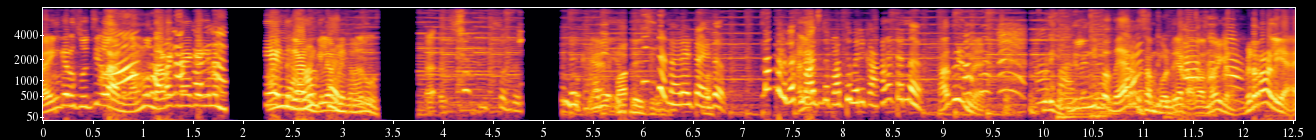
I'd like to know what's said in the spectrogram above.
ഭയങ്കര ശുചികളാണ് നമ്മൾ നടക്കണൊക്കെ ഇങ്ങനെ ആയിട്ട് കാണും കിലോമീറ്റർ എന്താ നരേട്ടാ ഇത്? നമ്മളിത് വായിച്ചത് പത്ത് പേര് കാണട്ടെന്ന്. അത് തന്നെ. ഇതിൽ ഇനിയിപ്പോ വേറൊരു സംഭവം ഉണ്ട് കേട്ടോ. അതാ നോക്കണം. വിടറളിയാ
